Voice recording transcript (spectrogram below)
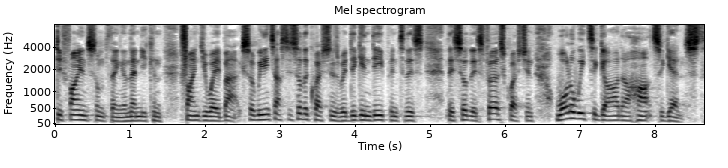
define something, and then you can find your way back. So we need to ask this other question as we're digging deep into this, this, this first question What are we to guard our hearts against?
